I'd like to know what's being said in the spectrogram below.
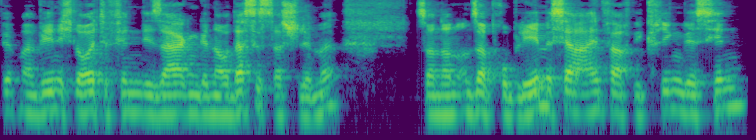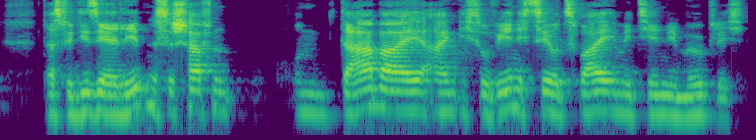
wird man wenig Leute finden, die sagen, genau das ist das Schlimme. Sondern unser Problem ist ja einfach, wie kriegen wir es hin, dass wir diese Erlebnisse schaffen und dabei eigentlich so wenig CO2 emittieren wie möglich.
